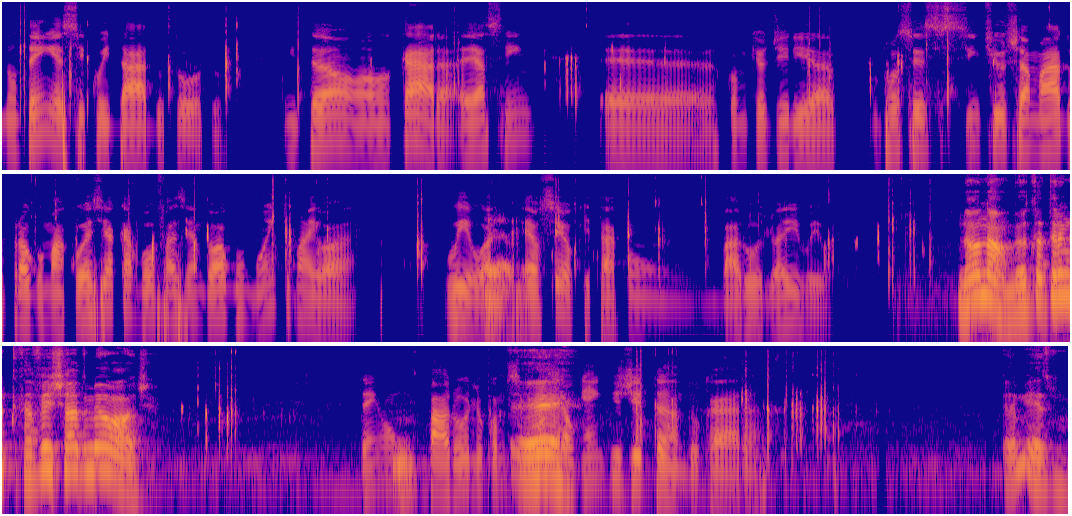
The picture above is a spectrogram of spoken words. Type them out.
não tem esse cuidado todo. Então, cara, é assim, é, como que eu diria, você se sentiu chamado para alguma coisa e acabou fazendo algo muito maior. Will, é, é o seu que está com barulho aí, Will? Não, não, meu tá, tá fechado meu áudio. Tem um barulho como se é. fosse alguém digitando, cara. É mesmo.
